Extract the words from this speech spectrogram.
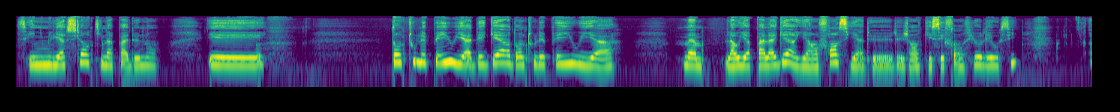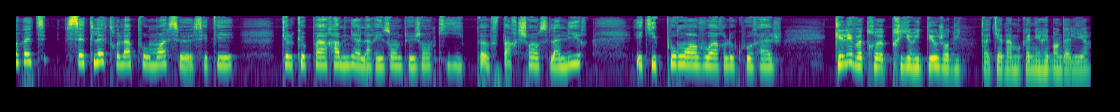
C'est une humiliation qui n'a pas de nom. Et dans tous les pays où il y a des guerres, dans tous les pays où il y a, même là où il n'y a pas la guerre, il y a en France, il y a des gens qui se font violer aussi. En fait, cette lettre-là, pour moi, c'était quelque part ramener à la raison de gens qui peuvent par chance la lire et qui pourront avoir le courage. Quelle est votre priorité aujourd'hui, Tatiana Mokanire Bandalir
